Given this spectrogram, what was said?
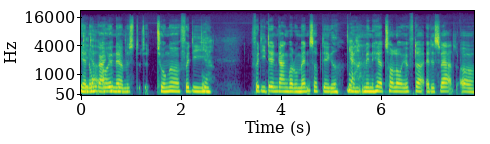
Ja, de nogle der gange øjeblikke. nærmest tungere, fordi, Ja. Fordi dengang var du mandsopdækket. Men, Ja. men her 12 år efter er det svært at,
